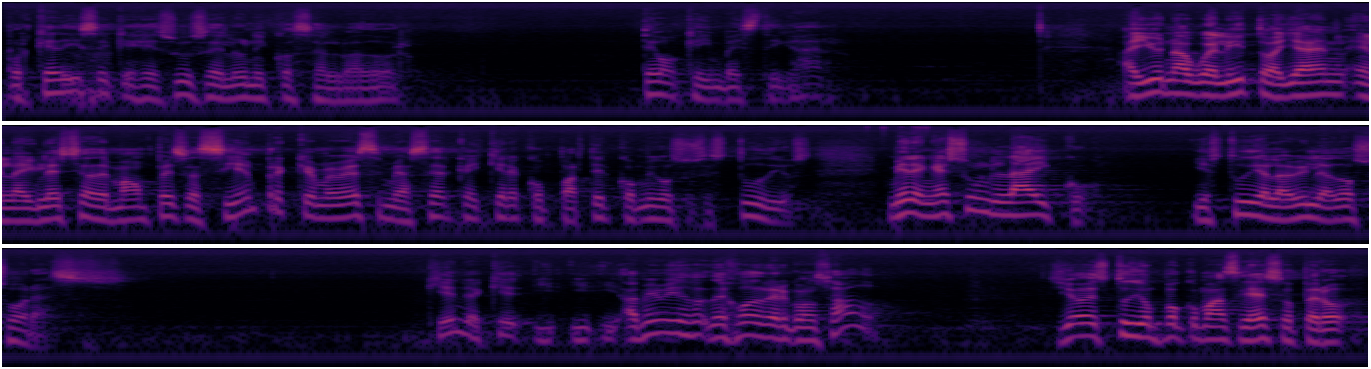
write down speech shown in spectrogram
¿Por qué dice que Jesús es el único Salvador? Tengo que investigar. Hay un abuelito allá en, la iglesia de Mount Pesa, siempre que me ve se me acerca y quiere compartir conmigo sus estudios. Miren, es un laico y estudia la Biblia dos horas. ¿Quién de aquí? A mí me dejó avergonzado. Yo estudio un poco más de eso, pero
